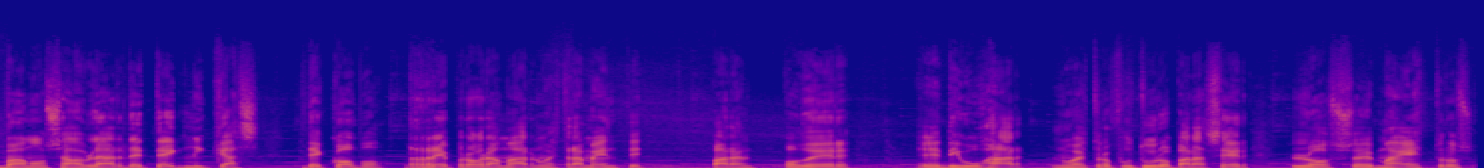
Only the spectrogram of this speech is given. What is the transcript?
Vamos a hablar de técnicas de cómo reprogramar nuestra mente para poder eh, dibujar nuestro futuro, para ser los eh, maestros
